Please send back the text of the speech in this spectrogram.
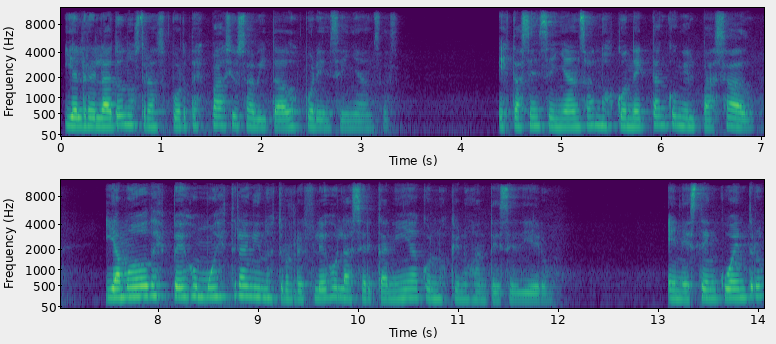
y el relato nos transporta a espacios habitados por enseñanzas. Estas enseñanzas nos conectan con el pasado y a modo de espejo muestran en nuestro reflejo la cercanía con los que nos antecedieron. En este encuentro,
